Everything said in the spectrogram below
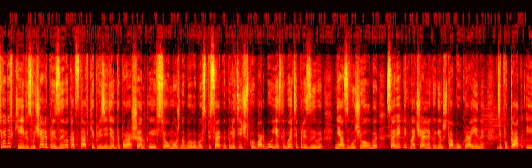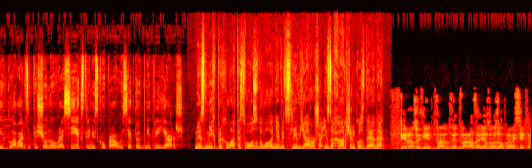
Сегодня в Киеве звучали призывы к отставке президента Порошенко, и все можно было бы списать на политическую борьбу, если бы эти призывы не озвучивал бы советник начальника Генштаба Украины, депутат и главарь запрещенного в России экстремистского правого сектора Дмитрий Ярош. Не зміг приховати свого задоволення від слів Яроша і Захарченко з ДНР. Первый раз в жизни, два, два, два раза я уважал правый сектор.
